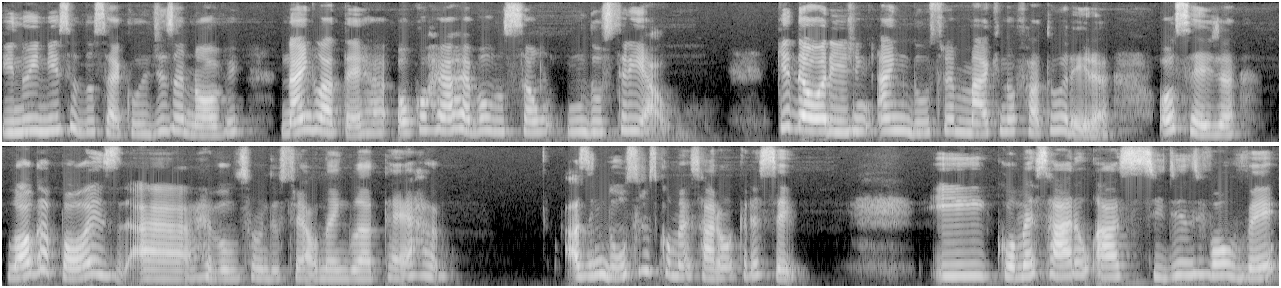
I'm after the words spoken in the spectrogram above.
e no início do século XIX, na Inglaterra, ocorreu a Revolução Industrial, que deu origem à indústria maquinofatureira, ou seja, logo após a Revolução Industrial na Inglaterra, as indústrias começaram a crescer e começaram a se desenvolver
